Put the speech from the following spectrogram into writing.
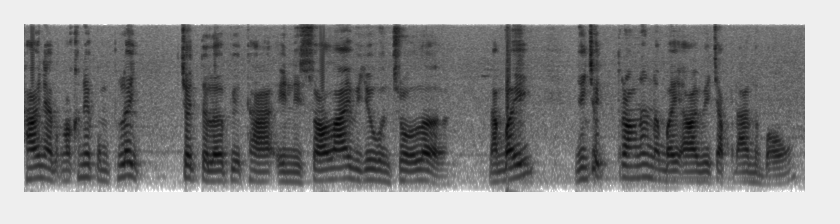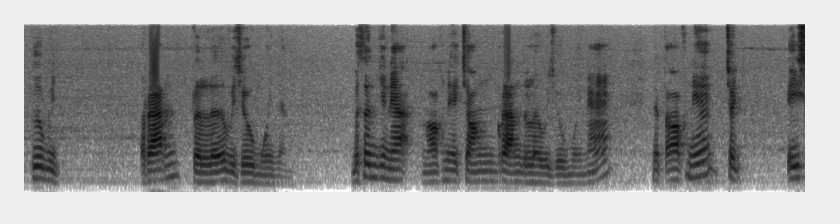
ហើយអ្នកទាំងអស់គ្នាកុំភ្លេចចុចទៅលើពាក្យថា initialize video controller ដើម្បី យើងចុចត្រង់ហ្នឹងដើម្បីឲ្យវាចាប់ផ្ដើមដំបូងគឺវា run ទៅលើ view មួយហ្នឹងបើសិនជាអ្នកទាំងអស់គ្នាចង់ run ទៅលើ view មួយណាអ្នកទាំងអស់គ្នាចុច is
